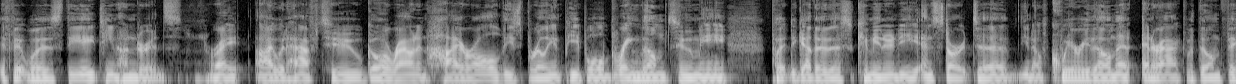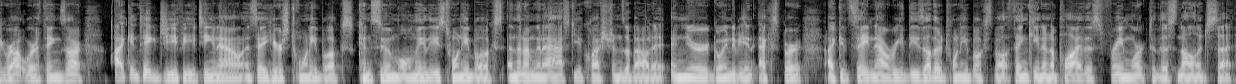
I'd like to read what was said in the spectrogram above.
if it was the 1800s, right, I would have to go around and hire all these brilliant people, bring them to me, put together this community and start to, you know, query them and interact with them, figure out where things are. I can take GPT now and say, here's 20 books, consume only these 20 books, and then I'm going to ask you questions about it. And you're going to be an expert. I could say, now read these other 20 books about thinking and apply this framework to this knowledge set.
